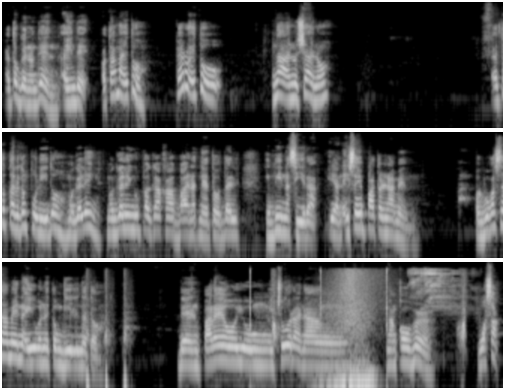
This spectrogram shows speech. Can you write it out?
ito ganun din. Ay, hindi. O, tama, ito. Pero ito, na ano siya, no? Ito talagang pulido. Magaling. Magaling yung pagkakabanat nito dahil hindi nasira. Yan, isa yung pattern namin. Pagbukas namin, naiwan itong gilid na to. Then, pareho yung itsura ng, ng cover. Wasak.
